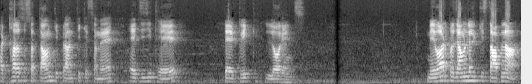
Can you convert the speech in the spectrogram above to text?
अठारह सौ सत्तावन की क्रांति के समय एजीजी थे पैट्रिक लॉरेंस। मेवाड़ प्रजामंडल की स्थापना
